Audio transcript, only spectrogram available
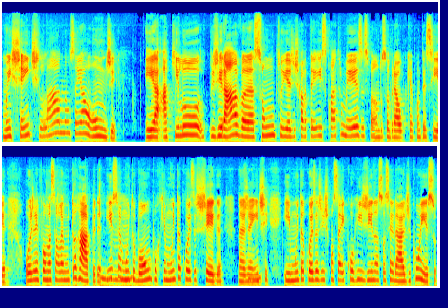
uma enchente lá não sei aonde. E aquilo girava assunto e a gente ficava três, quatro meses falando sobre algo que acontecia. Hoje a informação é muito rápida. Isso é muito bom porque muita coisa chega na gente e muita coisa a gente consegue corrigir na sociedade com isso.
